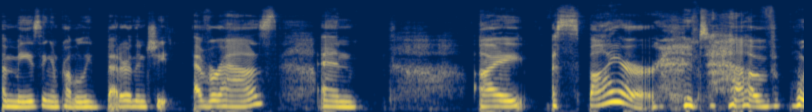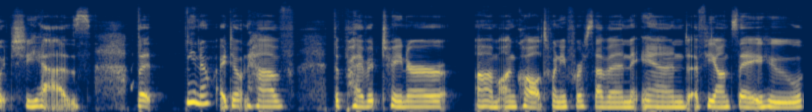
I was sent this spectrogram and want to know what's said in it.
amazing and probably better than she ever has. And I aspire to have what she has. But, you know, I don't have the private trainer um, on call 24 7 and a fiance who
